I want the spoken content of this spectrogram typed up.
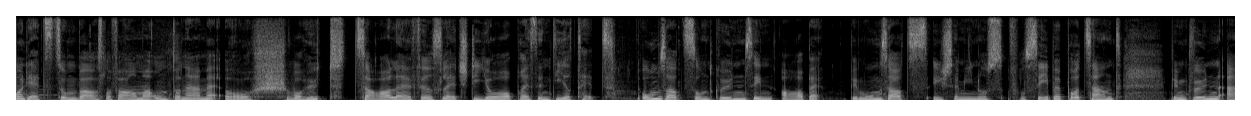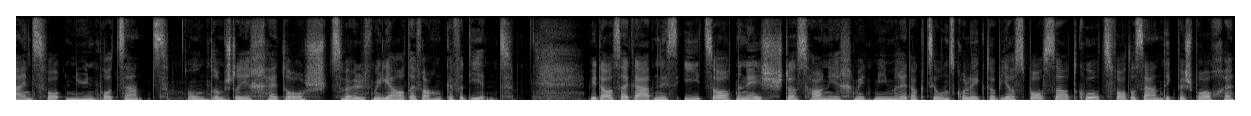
Und jetzt zum Basler Pharmaunternehmen Roche, wo heute Zahlen für das letzte Jahr präsentiert hat. Umsatz und Gewinn sind abe. Beim Umsatz ist es ein Minus von 7%, beim Gewinn eins von 9%. Unterm Strich hat Roche 12 Milliarden Franken verdient. Wie das Ergebnis einzuordnen ist, das habe ich mit meinem Redaktionskollegen Tobias Bossart kurz vor der Sendung besprochen.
